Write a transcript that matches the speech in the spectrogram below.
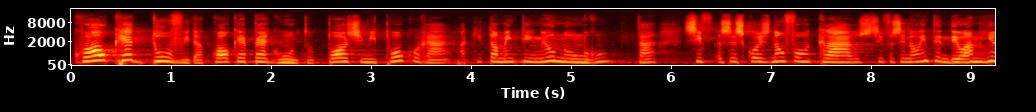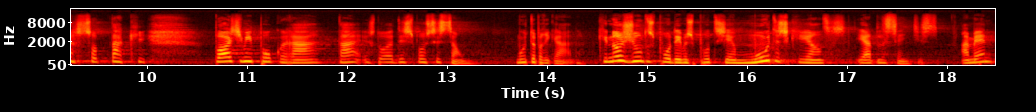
Qualquer dúvida, qualquer pergunta, pode me procurar. Aqui também tem o meu número, tá? Se essas coisas não foram claras, se você não entendeu a minha sotaque, pode me procurar, tá? estou à disposição. Muito obrigada. Que nós juntos podemos proteger muitas crianças e adolescentes. Amém?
